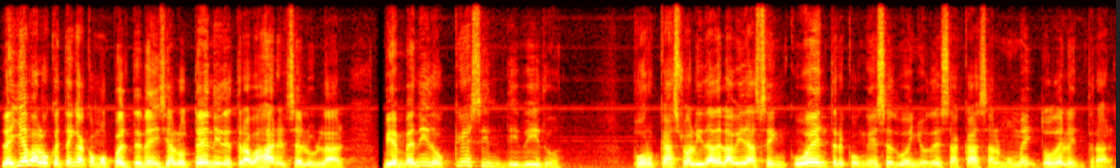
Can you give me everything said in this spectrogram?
le lleva lo que tenga como pertenencia, los tenis de trabajar el celular. Bienvenido, que ese individuo, por casualidad de la vida, se encuentre con ese dueño de esa casa al momento de entrar.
